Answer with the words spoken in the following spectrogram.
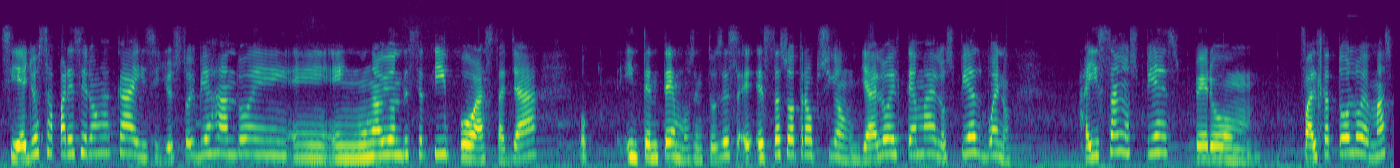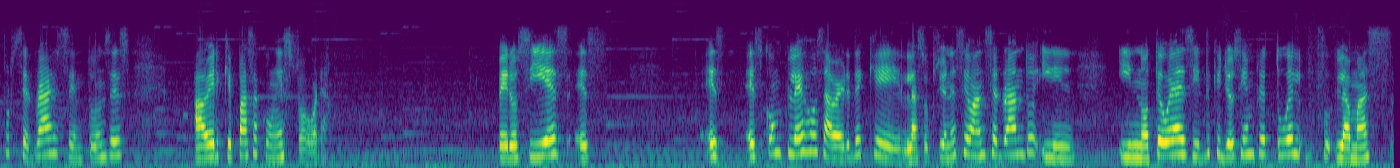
si ellos aparecieron acá y si yo estoy viajando en, un avión de este tipo hasta allá, intentemos. Entonces, e, esta es otra opción. Ya lo del tema de los pies, bueno, ahí están los pies, pero mm, falta todo lo demás por cerrarse. Entonces, a ver qué pasa con esto ahora. Pero sí es, es, es, es complejo saber de que las opciones se van cerrando y, y no te voy a decir de que yo siempre tuve la más,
